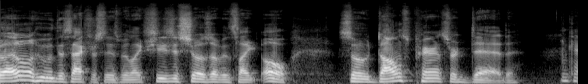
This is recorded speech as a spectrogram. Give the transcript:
I don't know who this actress is, but like she just shows up. and It's like, oh, so Dom's parents are dead, Okay.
